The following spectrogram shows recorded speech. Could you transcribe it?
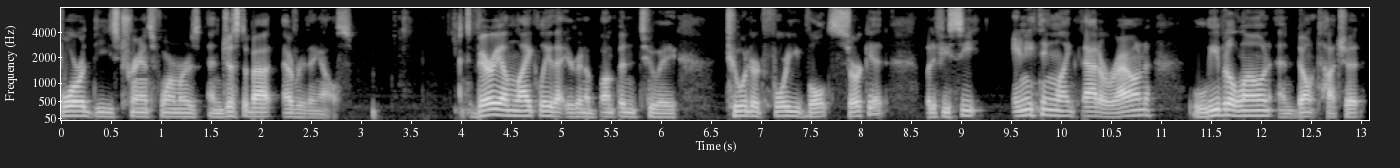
for these transformers and just about everything else. It's very unlikely that you're going to bump into a 240 volt circuit, but if you see anything like that around, leave it alone and don't touch it.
